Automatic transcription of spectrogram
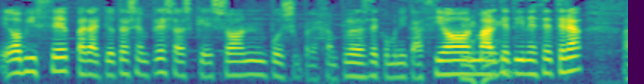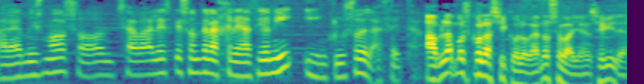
óbice para que otras empresas que son, pues, por ejemplo, las de comunicación, marketing, etcétera, ahora mismo son chavales que son de la generación Y e incluso de la Z. Hablamos con la psicóloga, no se vaya enseguida.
